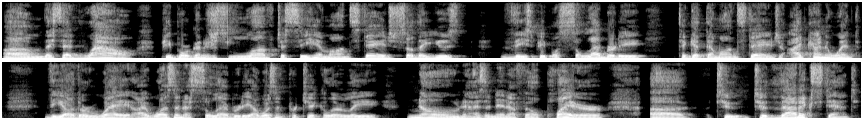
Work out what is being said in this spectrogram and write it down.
Um, they said, "Wow, people are going to just love to see him on stage," so they used these people's celebrity to get them on stage. I kind of went the other way. I wasn't a celebrity. I wasn't particularly known as an NFL player uh, to to that extent.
